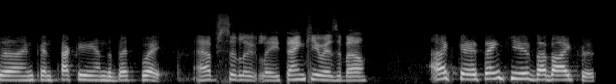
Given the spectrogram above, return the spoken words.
uh, in Kentucky in the best way. Absolutely. Thank you, Isabel. Okay, thank you. Bye bye, Chris.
